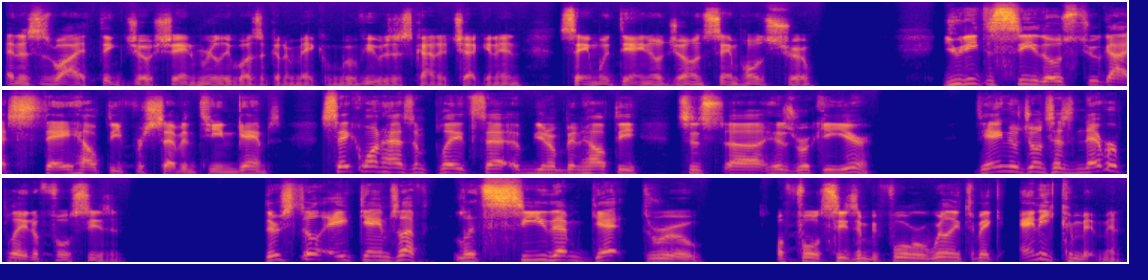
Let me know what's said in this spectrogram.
and this is why I think Joe Schoen really wasn't going to make a move. He was just kind of checking in. Same with Daniel Jones. Same holds true. You need to see those two guys stay healthy for 17 games. Saquon hasn't played, you know, been healthy since uh, his rookie year. Daniel Jones has never played a full season. There's still eight games left. Let's see them get through a full season before we're willing to make any commitment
